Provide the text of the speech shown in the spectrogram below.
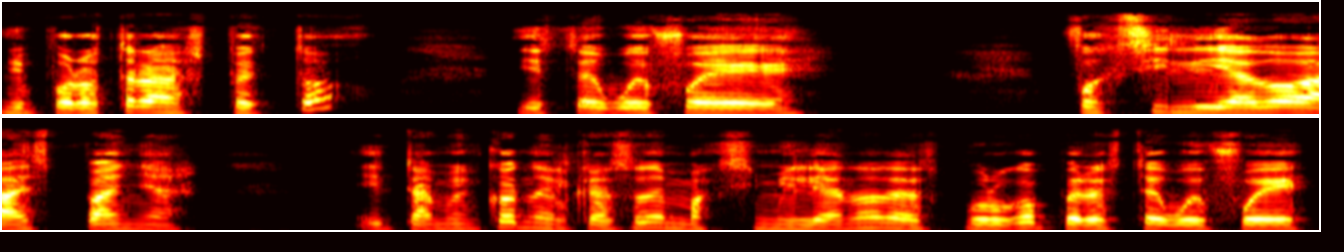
ni por otro aspecto, y este güey fue fue exiliado a España y también con el caso de Maximiliano de Habsburgo, pero este güey fue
